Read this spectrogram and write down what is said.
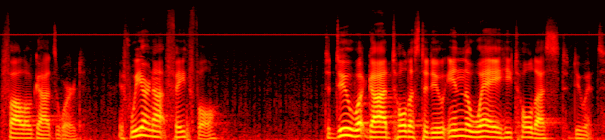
follow God's word. If we are not faithful to do what God told us to do in the way He told us to do it.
